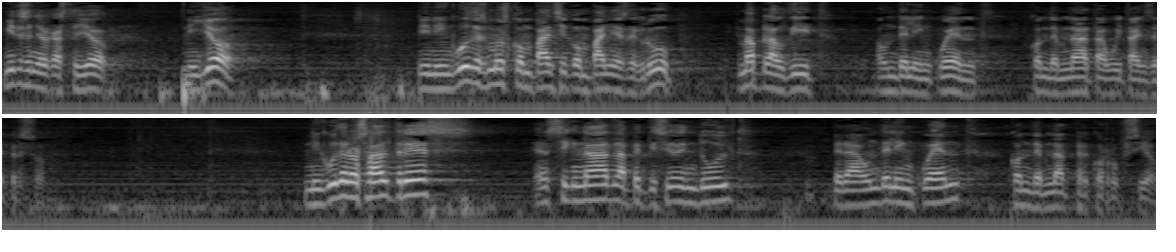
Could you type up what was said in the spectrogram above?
Mire, senyor Castelló, ni jo ni ningú dels meus companys i companyes de grup hem aplaudit a un delinqüent condemnat a 8 anys de presó. Ningú de nosaltres hem signat la petició d'indult per a un delinqüent condemnat per corrupció.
